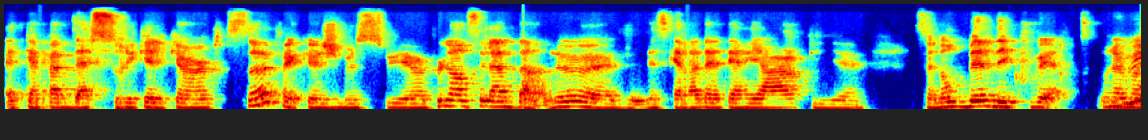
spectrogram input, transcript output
être capable d'assurer quelqu'un, tout ça. Fait que je me suis un peu lancée là-dedans, là, de l'escalade intérieure, puis c'est une autre belle découverte, vraiment.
